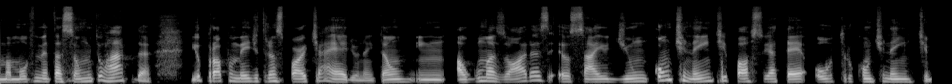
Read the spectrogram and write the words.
uma movimentação muito rápida e o próprio meio de transporte aéreo, né? Então, em algumas horas eu saio de um continente e posso ir até outro continente.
